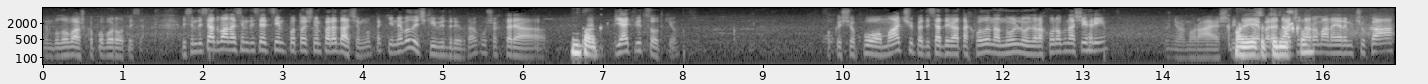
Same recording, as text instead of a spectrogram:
З ним було важко поборотися. 82 на 77 по точним передачам. Ну такий невеличкий відрив, так, у Шахтаря Ну так. 5%. Поки що по матчу, 59 хвилина, 0-0 рахунок в нашій грі. Жуніор Мораєш віддає передачу на Романа Яремчука.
